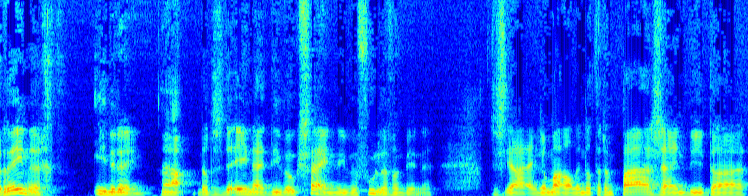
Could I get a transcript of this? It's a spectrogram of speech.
verenigt, iedereen. Ja. Dat is de eenheid die we ook zijn, die we voelen van binnen. Dus ja, helemaal. En dat er een paar zijn die daar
